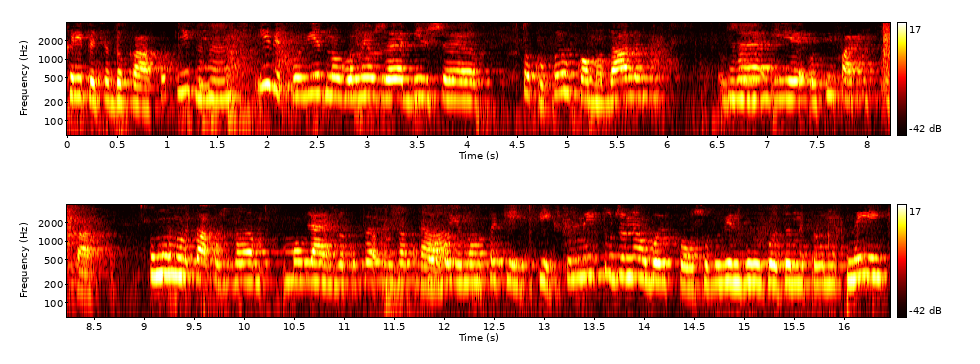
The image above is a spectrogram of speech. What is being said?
кріпиться до касок їхніх, і відповідно вони вже більше хто купив, кому дали вже і оці фастівські каски. Тому ми також замовляємо, закуповуємо такий піксельний. Тут же не обов'язково, щоб він був водонепроникний.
